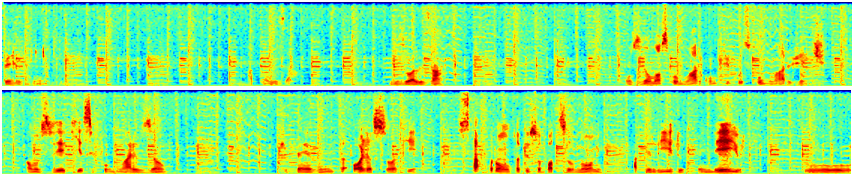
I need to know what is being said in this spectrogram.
pergunta. Atualizar. Visualizar. Vamos ver o nosso formulário, como ficou esse formulário, gente. Vamos ver aqui esse formuláriozão pergunta. Olha só aqui. Está pronto, a pessoa bota seu nome, apelido, e-mail, o,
